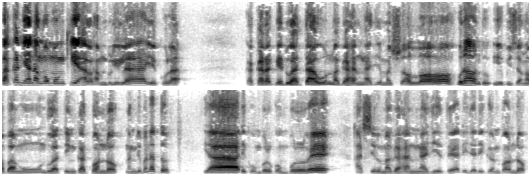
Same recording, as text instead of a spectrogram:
Bahkan nyana ngomong ki alhamdulillah ya kula kakara ke dua tahun magahan ngaji masya Allah kunaon tuh iya bisa ngabangun dua tingkat pondok nang di mana tuh ya dikumpul-kumpul we hasil magahan ngaji ya dijadikan pondok.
